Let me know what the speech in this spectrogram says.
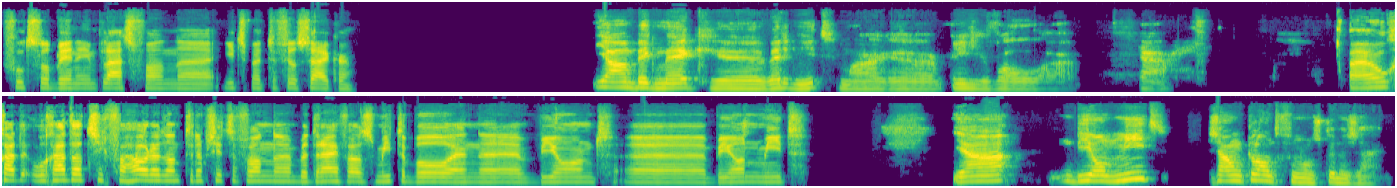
voedsel binnen in plaats van eh, iets met te veel suiker. Ja, een Big Mac, eh, weet ik niet. Maar eh, in ieder geval, ja. Hoe, gaat, hoe gaat dat zich verhouden dan ten opzichte van bedrijven als Meatable en Beyond, Beyond Meat? Ja, Beyond Meat zou een klant van ons kunnen zijn.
